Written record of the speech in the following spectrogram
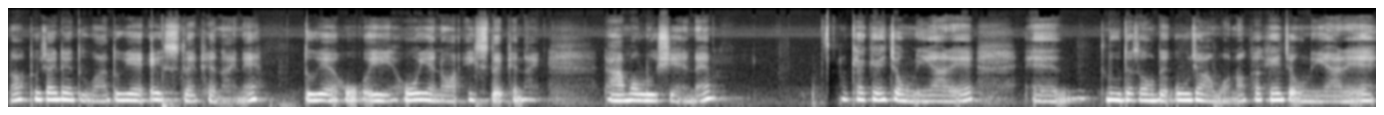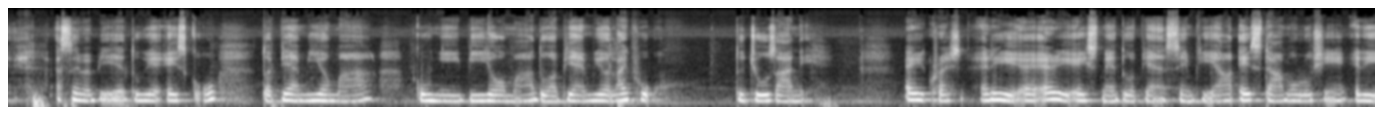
เนาะသူကြိုက်တဲ့သူကသူ့ရဲ့ ex လည်းဖြစ်နိုင်တယ်သူ့ရဲ့ဟိုအေးဟိုးရင်တော့ ex လည်းဖြစ်နိုင်တယ်ဒါမှမဟုတ်လို့ရှိရင်လည်းခက်ခဲကြုံနေရတယ်အဲလူတစ်စုံတစ်ဦးကြောင့်ပေါ့နော်ခက်ခဲကြုံနေရတဲ့အဆင်မပြေတဲ့သူရဲ့ ex ကို သူပြန်ပြီးတော့မှကူညီပြီးတော့မှသူကပြန်ပြီးတော့လိုက်ဖို့သူစူးစမ်းနေအဲ့ဒီ crash အဲ့ဒီအဲ့ဒီ ace နဲ့သူပြန်အဆင်ပြေအောင် ace တာမဟုတ်လို့ရှိရင်အဲ့ဒီ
